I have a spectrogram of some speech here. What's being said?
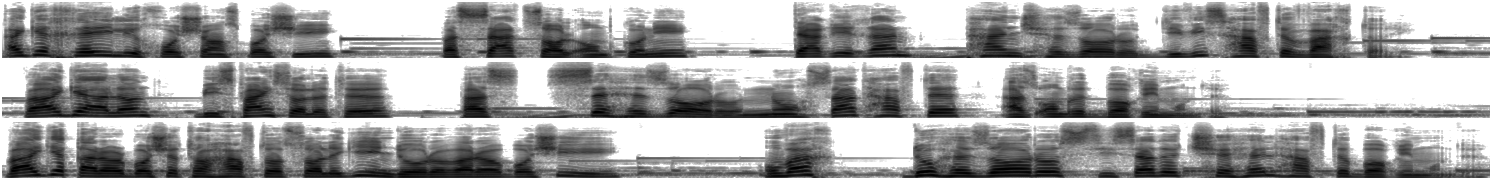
اگه خیلی خوششانس باشی و 100 سال عمر کنی دقیقا 5200 هفته وقت داری. و اگه الان 25 سالته پس 3900 هفته از عمرت باقی مونده. و اگه قرار باشه تا 70 سالگی این دور ورا باشی اون وقت 2340 هفته باقی مونده.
